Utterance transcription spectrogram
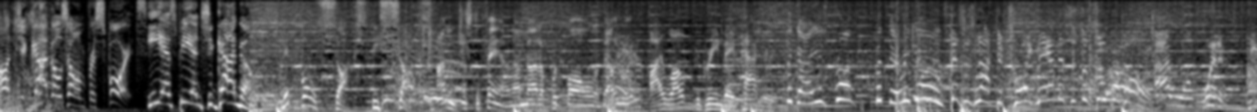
on Chicago's Home for Sports, ESPN Chicago. Nick Foles sucks. He sucks. I'm just a fan. I'm not a football evaluator. I love the Green Bay Packers. The guy is drunk, but there he goes. This is not Detroit, man. This is the Super Bowl. I want winners. He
